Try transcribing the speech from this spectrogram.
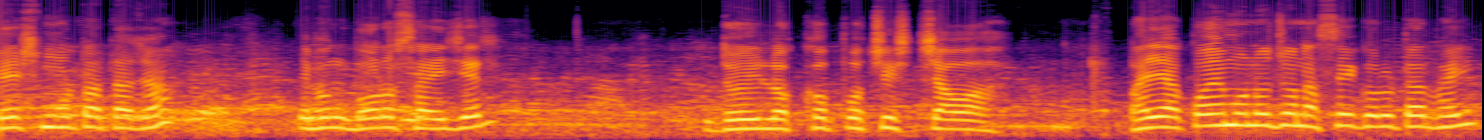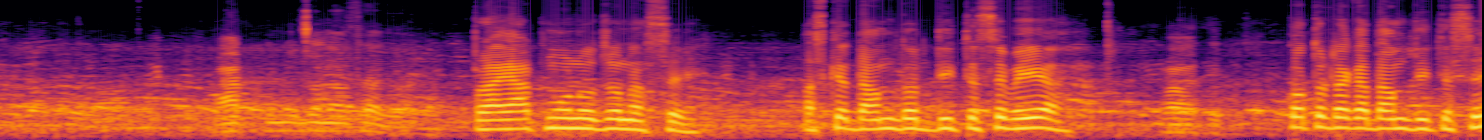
বেশ মোটা তাজা এবং বড় সাইজের। দুই লক্ষ পঁচিশ চাওয়া। ভাইয়া কয় মনোজন আছে গরুটার ভাই? প্রায় আট মনোজন আছে। আজকে দাম দর দিতেছে ভাইয়া? হ্যাঁ কত টাকা দাম দিতেছে?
